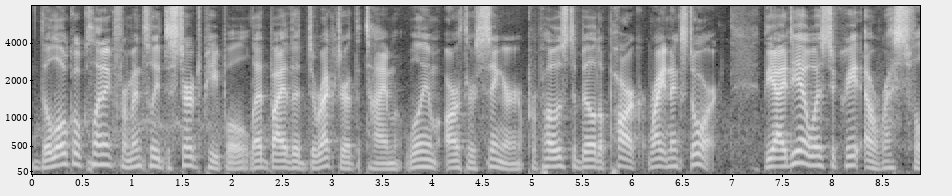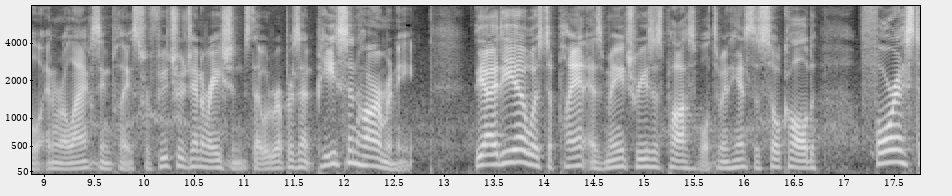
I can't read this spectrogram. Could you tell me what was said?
The local clinic for mentally disturbed people, led by the director at the time, William Arthur Singer, proposed to build a park right next door. The idea was to create a restful and relaxing place for future generations that would represent peace and harmony. The idea was to plant as many trees as possible to enhance the so called forest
